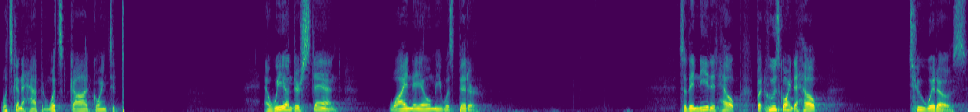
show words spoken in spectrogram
what's going to happen? What's God going to do? And we understand why Naomi was bitter. So they needed help. But who's going to help two widows?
